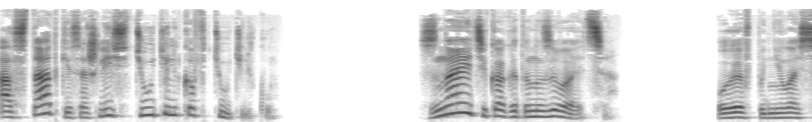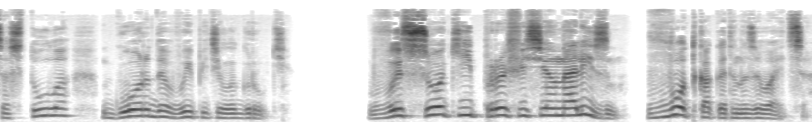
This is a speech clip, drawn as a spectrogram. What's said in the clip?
Остатки сошлись тютелька в тютельку. Знаете, как это называется? Оэф поднялась со стула, гордо выпятила грудь. «Высокий профессионализм! Вот как это называется!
